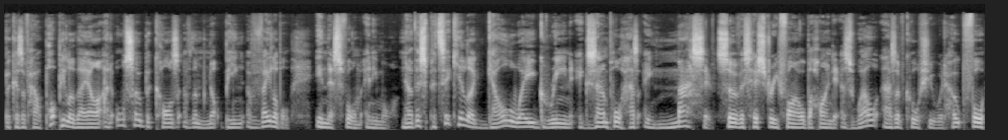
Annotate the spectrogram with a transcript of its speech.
because of how popular they are and also because of them not being available in this form anymore. Now, this particular Galway Green example has a massive service history file behind it, as well as, of course, you would hope for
